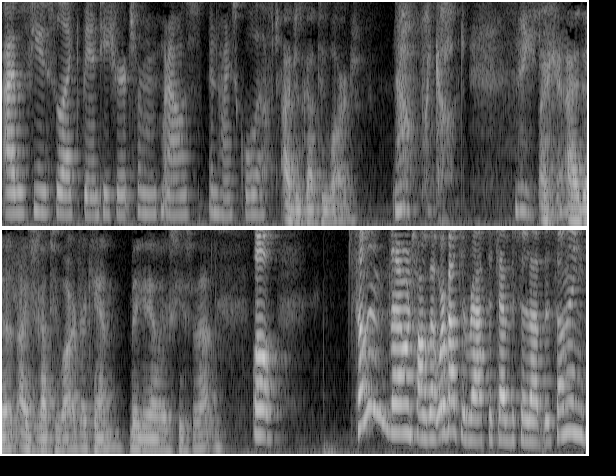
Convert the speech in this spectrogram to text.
I have a few select band t-shirts from when I was in high school left. I just got too large. Oh my god. No, you I, didn't. I did. I just got too large. I can't make any other excuse for that. Well, something that I want to talk about. We're about to wrap this episode up, but something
